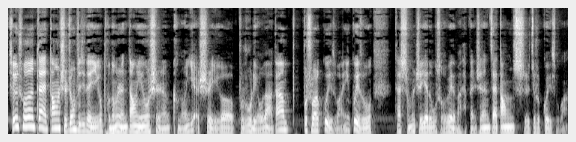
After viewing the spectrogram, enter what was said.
所以说，在当时中世纪的一个普通人当吟游诗人，可能也是一个不入流的。当然不说贵族啊，因为贵族他什么职业都无所谓的吧，他本身在当时就是贵族啊。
